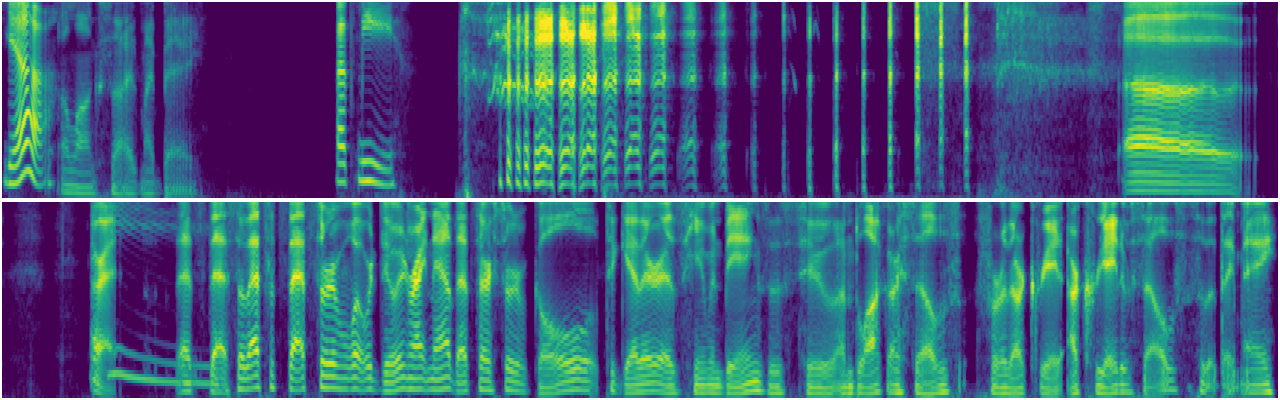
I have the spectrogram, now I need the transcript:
Yeah, alongside my bay. that's me. uh, All That's that's that. So that's what that's sort of what we're doing right now. That's our sort of goal together as human beings is to unblock ourselves for our create our creative selves, so that they may,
